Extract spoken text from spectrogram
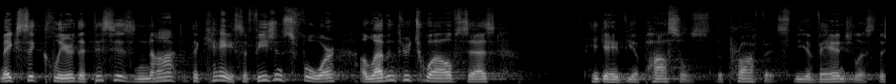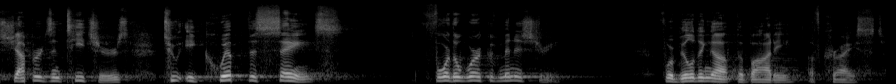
makes it clear that this is not the case. Ephesians 4 11 through 12 says, He gave the apostles, the prophets, the evangelists, the shepherds, and teachers to equip the saints for the work of ministry, for building up the body of Christ.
